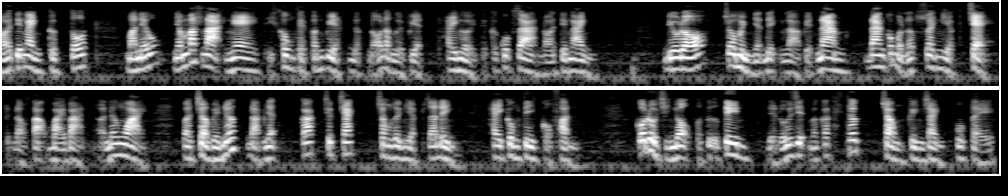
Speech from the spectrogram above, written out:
nói tiếng Anh cực tốt, mà nếu nhắm mắt lại nghe thì không thể phân biệt được đó là người Việt hay người từ các quốc gia nói tiếng Anh. Điều đó cho mình nhận định là Việt Nam đang có một lớp doanh nghiệp trẻ được đào tạo bài bản ở nước ngoài và trở về nước đảm nhận các chức trách trong doanh nghiệp gia đình hay công ty cổ phần, có đủ trình độ và tự tin để đối diện với các thách thức trong kinh doanh quốc tế.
